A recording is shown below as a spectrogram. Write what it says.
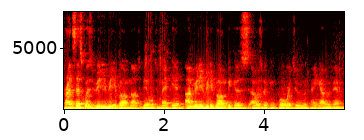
Francesc was really, really bummed not to be able to make it. I'm really, really bummed because I was looking forward to hanging out with him.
